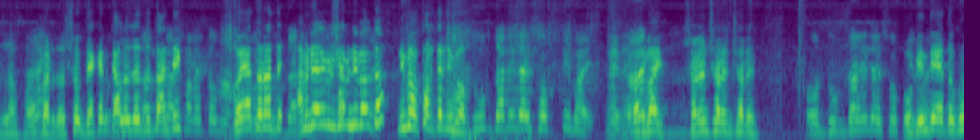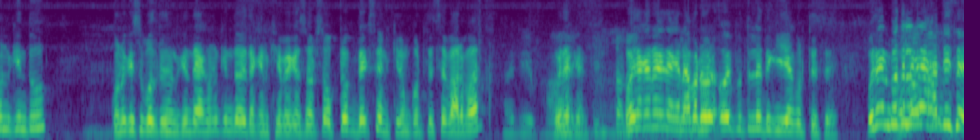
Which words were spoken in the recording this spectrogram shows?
আল্লাহ আকবার দর্শক দেখেন কালো জাদু তান্ত্রিক। ওই এত রাতে আমি সামনে নিবাও তো? নিবাও তাড়াতাড়ি নিবাও ধূপদানিটাই শক্তি ভাই। ভাই সরেন সরেন সরেন। ওর ধূপদানিটাই শক্তি ও কিন্তু এতক্ষণ কিন্তু কোনো কিছু বলতেছেন কিন্তু এখন কিন্তু ওই দেখেন খেপে গেছে। চোখ টোক দেখছেন কিরম করতেছে বারবার? ওই দেখেন ওই দেখেন ওই দেখেন আবার ওই- পুতুলের দিকে ইয়া করতেছে। ওই দেখেন পুতুলের হাত দিছে।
